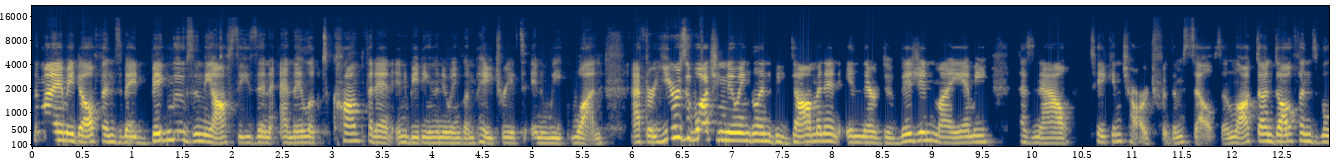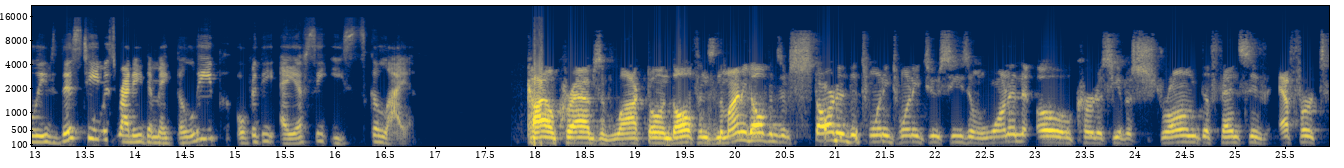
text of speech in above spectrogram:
The Miami Dolphins made big moves in the offseason, and they looked confident in beating the New England Patriots in week one. After years of watching New England be dominant in their division, Miami has now taken charge for themselves. And Locked On Dolphins believes this team is ready to make the leap over the AFC East's Goliath. Kyle Crabbs of Locked On Dolphins. And the Miami Dolphins have started the 2022 season 1 and 0, courtesy of a strong defensive effort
